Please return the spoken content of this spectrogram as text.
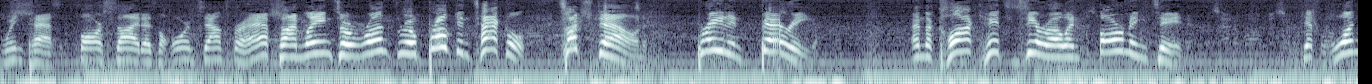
swing pass, far side as the horn sounds for halftime. Lane to run through, broken tackle, touchdown, Braden Berry. And the clock hits zero, and Farmington gets one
